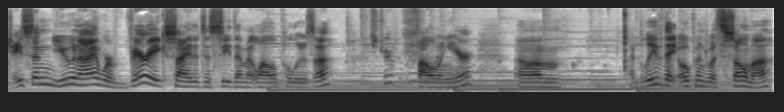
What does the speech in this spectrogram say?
Jason, you and I were very excited to see them at Lollapalooza. It's true. Following year, um, I believe they opened with Soma,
